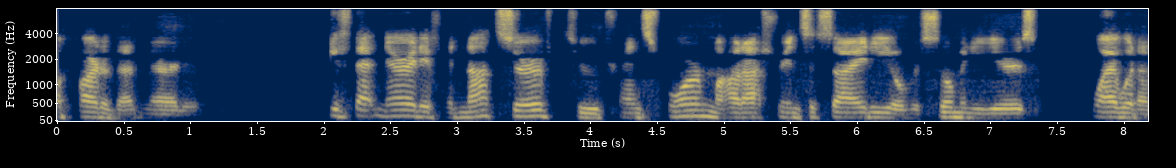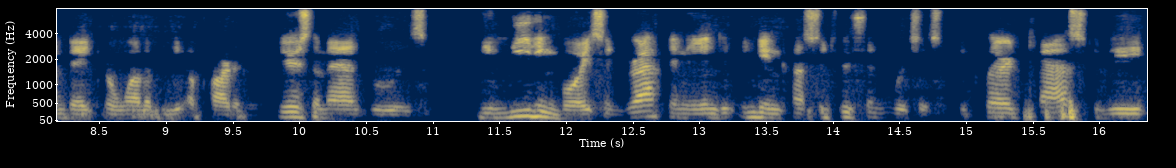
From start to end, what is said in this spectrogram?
a part of that narrative? If that narrative had not served to transform Maharashtrian society over so many years, why would Ambedkar want to be a part of it? Here's the man who is the leading voice in drafting the Indian Constitution, which is declared caste to be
